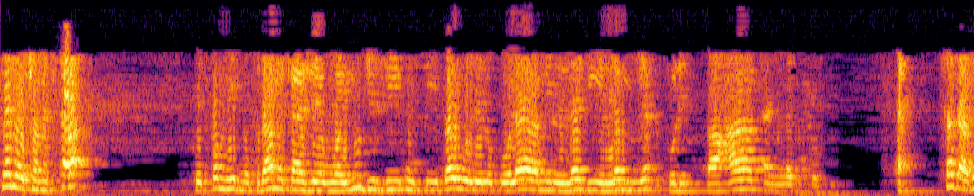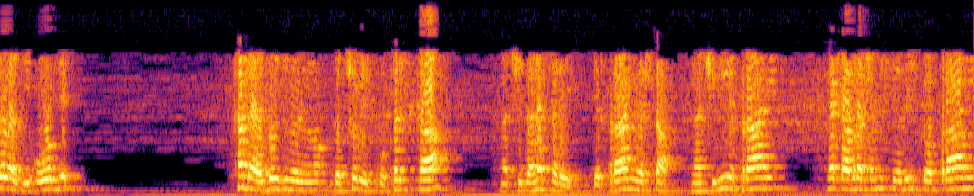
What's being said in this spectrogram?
sljedeća mesela, koji spomni Ibn Kudame kaže وَيُجْزِئُ فِي بَوْلِ الْغُلَامِ الَّذِي لَمْ يَأْكُلِ الطَّعَامَ النَّبْحُ eh, Sada dolazi ovdje kada je dozvoljeno da čovjek poprska znači da ne pere, jer pranje je šta? Znači nije pranje, neka braća misli da isto pranje,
